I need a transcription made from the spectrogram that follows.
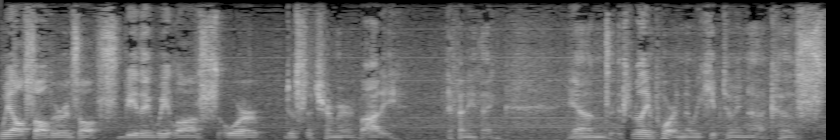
we all saw the results, be they weight loss or just a trimmer body, if anything. And it's really important that we keep doing that because,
